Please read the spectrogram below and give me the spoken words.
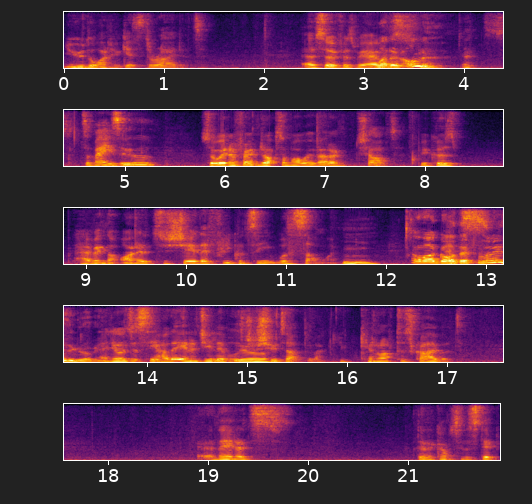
You're the one who gets to ride it. As surfers, we have. What an honor. It's, it's amazing. Yeah. So when a friend drops on my wave, I don't shout because having the honor to share that frequency with someone, Mm. Oh my god, that's amazing, Robbie. and you'll just see how the energy levels Yeah. just shoot up. Like you cannot describe it. And then it's then it comes to the step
